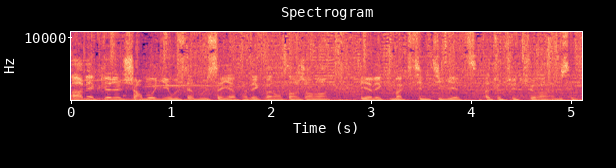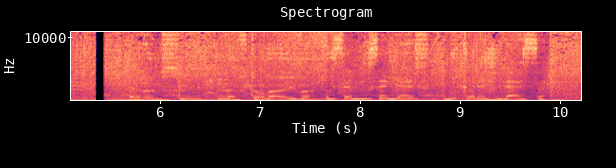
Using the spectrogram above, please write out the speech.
Avec Lionel Charbonnier, Oussam Moussaïaf, avec Valentin Germain et avec Maxime Tilliette. A tout de suite sur RMC. RMC, l'After Live. Oussem Moussaïef, Nicolas Gilas.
